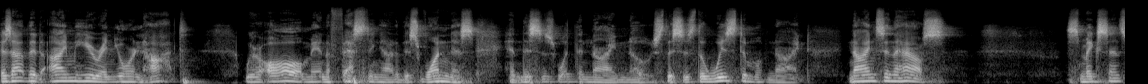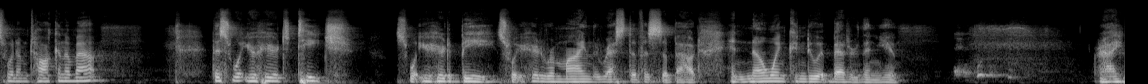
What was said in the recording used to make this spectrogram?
It's not that I'm here and you're not. We're all manifesting out of this oneness. And this is what the nine knows. This is the wisdom of nine. Nine's in the house. Does this make sense what I'm talking about? This is what you're here to teach. It's what you're here to be. It's what you're here to remind the rest of us about. And no one can do it better than you. Right?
